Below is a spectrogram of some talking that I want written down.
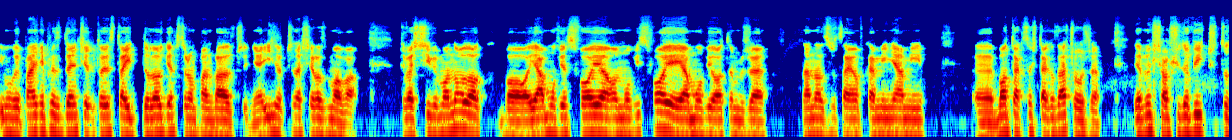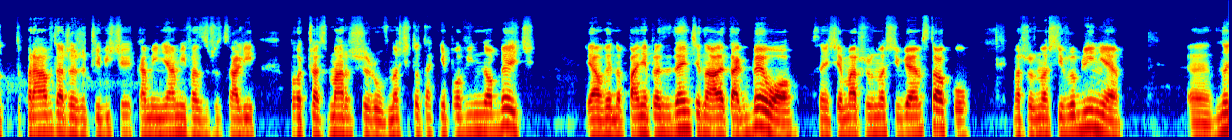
i mówię, panie prezydencie, to jest ta ideologia, z którą pan walczy, nie? I zaczyna się rozmowa. Czy właściwie monolog, bo ja mówię swoje, on mówi swoje, ja mówię o tym, że na nas rzucają kamieniami, e, bo on tak coś tak zaczął, że ja bym chciał się dowiedzieć, czy to prawda, że rzeczywiście kamieniami was rzucali podczas Marszy Równości, to tak nie powinno być. Ja mówię, no panie prezydencie, no ale tak było, w sensie Marsz Równości w Białymstoku, Marsz Równości w Lublinie. E, No,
